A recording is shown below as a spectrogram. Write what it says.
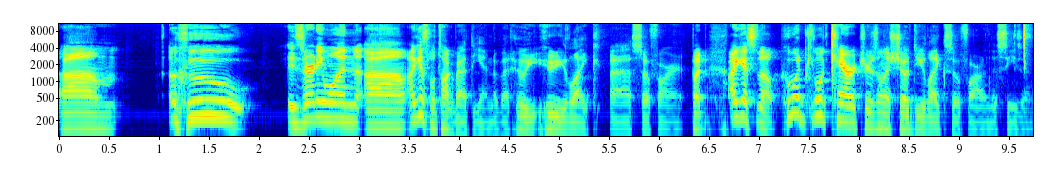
Um, who is there anyone? Uh, I guess we'll talk about at the end of it. Who who you like uh, so far? But I guess no. Who would, what characters on the show do you like so far in this season?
